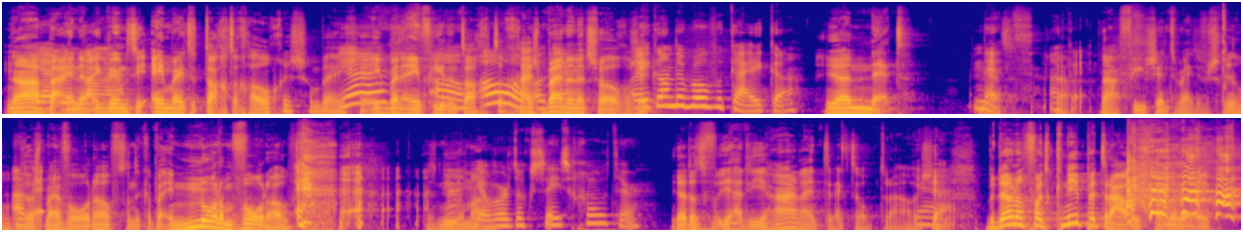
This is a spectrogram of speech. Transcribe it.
Nou, Jij bijna. Ik denk dat hij 1,80 meter hoog is, zo'n beetje. Ja, ik ben 1,84. Oh, oh, hij is bijna net zo hoog als Oh, je ik. kan erboven kijken. Ja, net. Net. Oké. Nou, 4 centimeter verschil. Dus dat is mijn voorhoofd, want ik heb een enorm voorhoofd. dat is niet normaal. Je wordt ook steeds groter. Ja, dat, ja, die haarlijn trekt op trouwens. Ja. Ja. Bedankt nog voor het knippen trouwens van de week.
